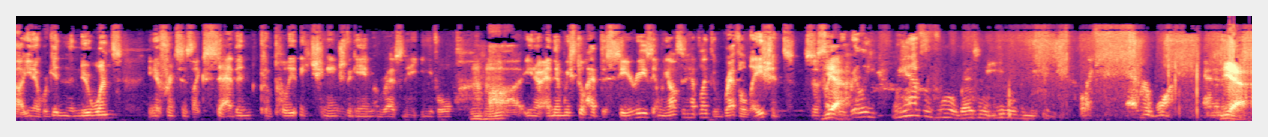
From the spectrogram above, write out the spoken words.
Uh, you know, we're getting the new ones. You know, for instance, like Seven completely changed the game of Resident Evil. Mm-hmm. Uh, you know, and then we still have the series, and we also have like the Revelations. So it's like yeah. really we have like more Resident Evil than we can like ever want. And yeah,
